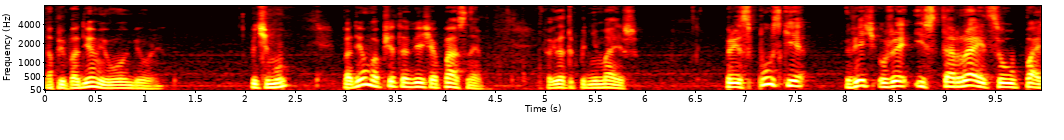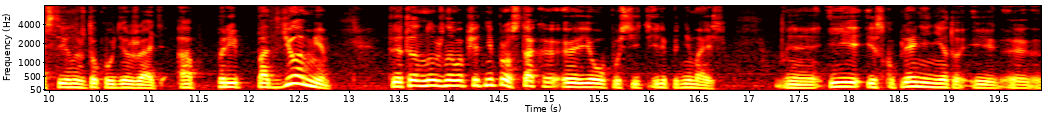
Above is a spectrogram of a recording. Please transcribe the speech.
А при подъеме его убивает. Почему? Подъем вообще-то вещь опасная. Когда ты поднимаешь при спуске вещь уже и старается упасть, ее нужно только удержать. А при подъеме это нужно вообще-то не просто так э, ее упустить или поднимаясь. Э, и искупления нету, и э,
